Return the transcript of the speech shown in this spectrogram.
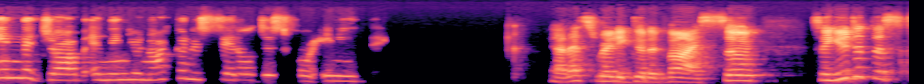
in the job and then you're not going to settle just for anything. Yeah that's really good advice. So so you did this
